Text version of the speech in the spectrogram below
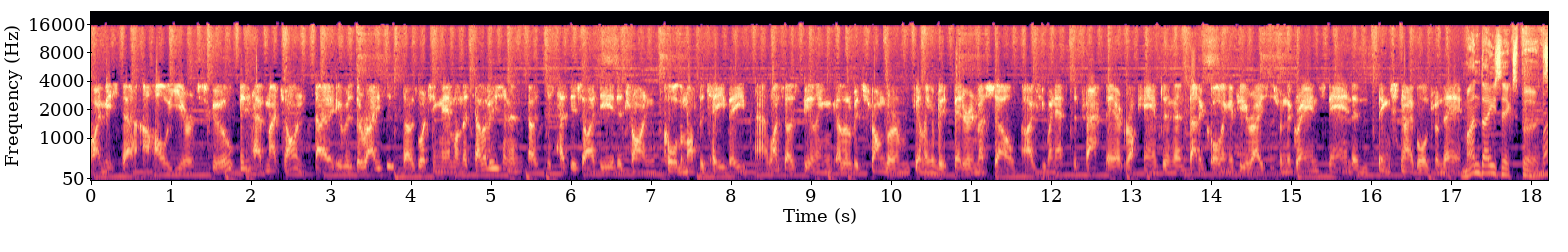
I missed a, a whole year of school. Didn't have much on. So it was the races. So I was watching them on the television and I just had this idea to try and call them off the TV. Uh, once I was feeling a little bit stronger and feeling a bit better in myself, I actually went out to the track there at Rockhampton and started calling a few races from the grandstand and things snowballed from there. Monday's Experts.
